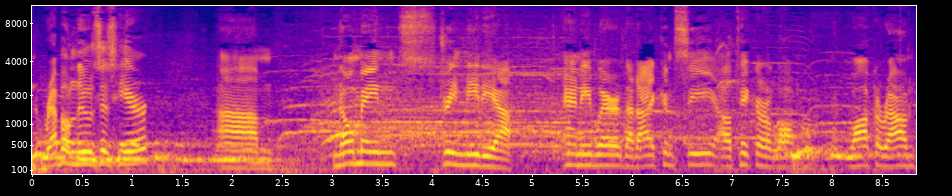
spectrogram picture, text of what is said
Rebel News is here. Um, no mainstream media anywhere that I can see. I'll take her a walk, walk around.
